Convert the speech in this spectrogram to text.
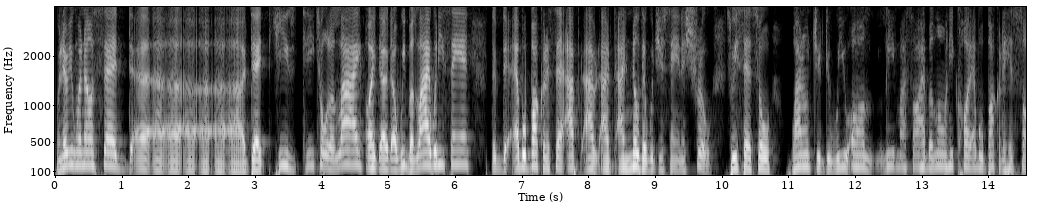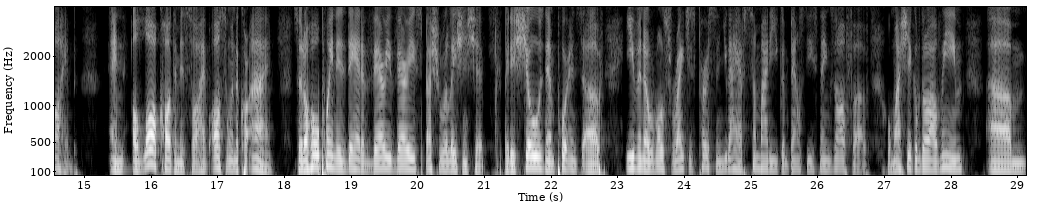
When everyone else said uh, uh, uh, uh that he's he told a lie or we belie what he's saying, the, the Abu Bakr said, I, I, I know that what you're saying is true. So he said, so why don't you do, will you all leave my sahib alone? He called Abu Bakr his sahib. And Allah called him his sahib also in the Quran. So the whole point is they had a very, very special relationship. But it shows the importance of even the most righteous person, you gotta have somebody you can bounce these things off of. Well, my Sheikh Abdul Azim, um,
